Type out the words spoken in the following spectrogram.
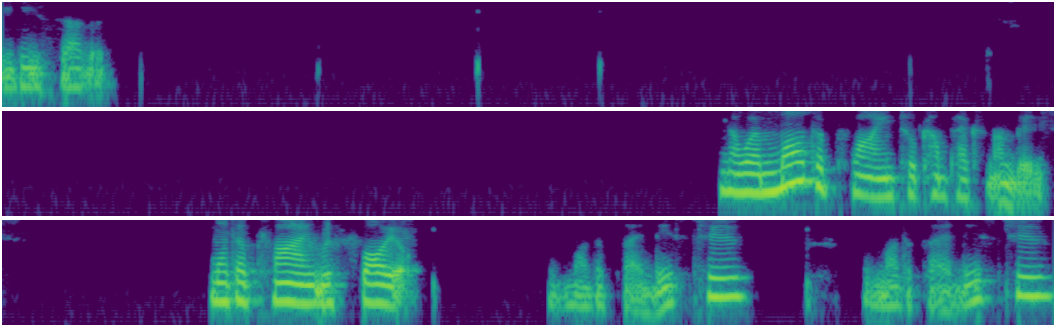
87. Now we're multiplying two complex numbers. Multiplying with FOIL. Multiply these two. We multiply these two.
